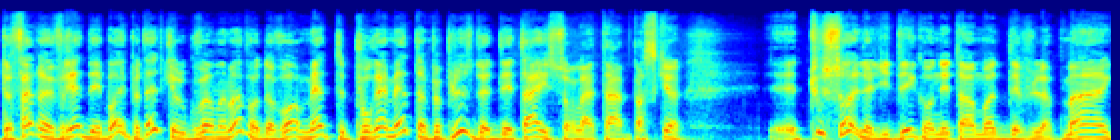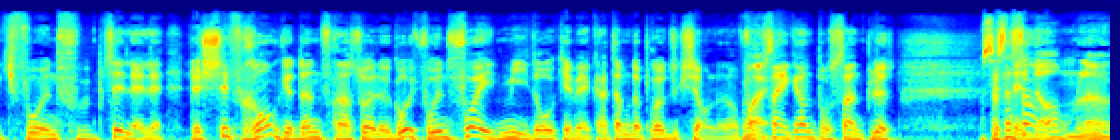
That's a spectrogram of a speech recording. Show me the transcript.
de faire un vrai débat et peut-être que le gouvernement va devoir mettre, pourrait mettre un peu plus de détails sur la table parce que euh, tout ça, là, l'idée qu'on est en mode développement, qu'il faut une fois, tu sais, le, le- le chiffre rond que donne François Legault, il faut une fois et demie Hydro-Québec en termes de production. Là. Donc, il faut Ouais. 50% de plus. C'est énorme, là.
